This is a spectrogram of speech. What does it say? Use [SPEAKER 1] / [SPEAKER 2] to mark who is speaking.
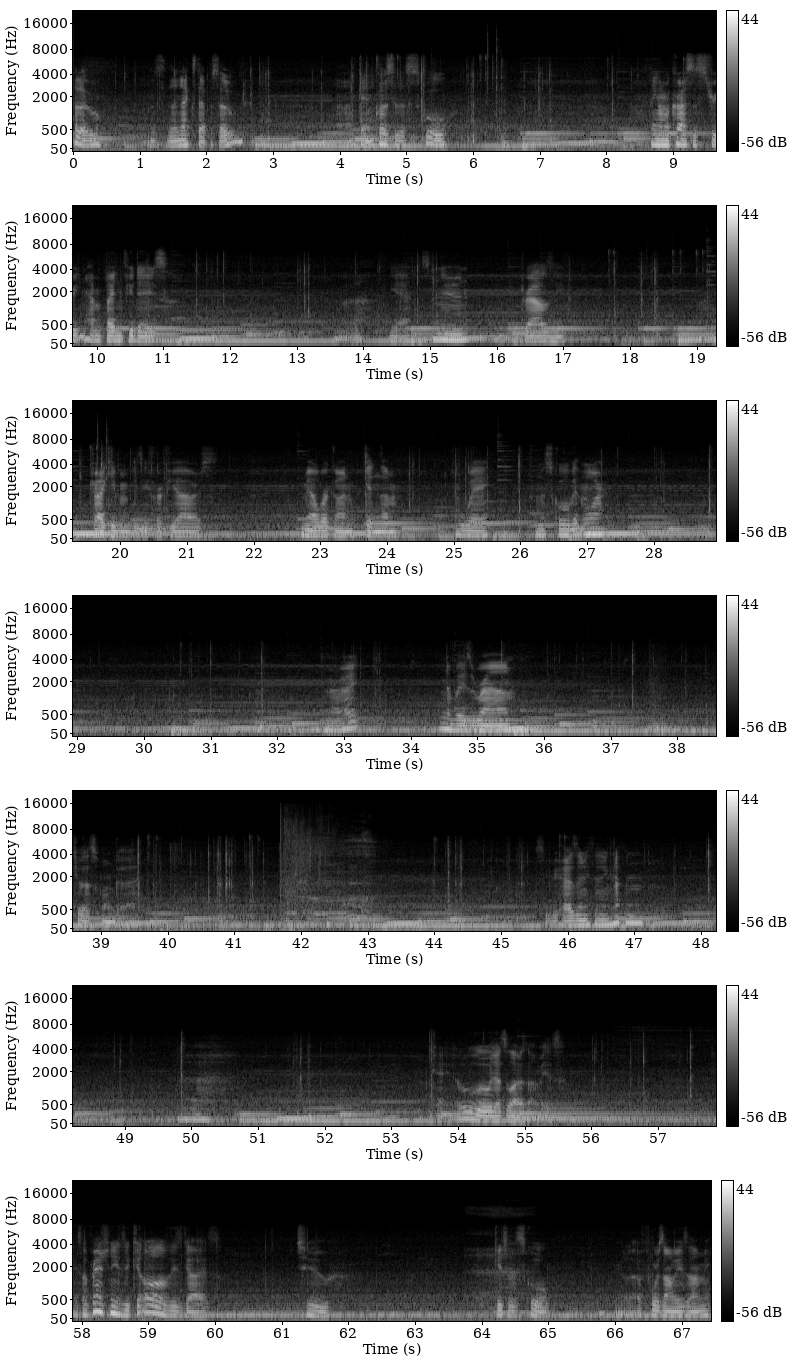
[SPEAKER 1] Hello. This is the next episode. I'm getting close to the school. I think I'm across the street and haven't played in a few days. Uh, yeah, it's noon. Drowsy. Try to keep them busy for a few hours. Maybe I'll work on getting them away from the school a bit more. Nobody's around. Kill this one guy. See if he has anything. Nothing. Uh, okay. Ooh, that's a lot of zombies. Okay, so apparently need to kill all of these guys to get to the school. Uh, four zombies on me.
